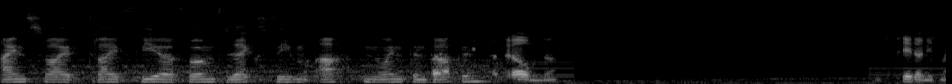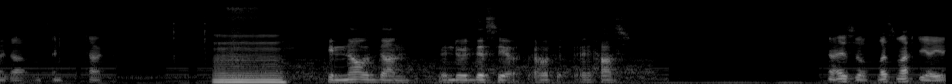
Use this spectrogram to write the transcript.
1, 2, 3, 4, 5, 6, 7, 8, 9 Tentakel. ein Raum, ne? Jetzt Peter nicht mal da mit seinem Tag. Mm, Genau dann, wenn du das hier äh, hast. Also, was macht ihr?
